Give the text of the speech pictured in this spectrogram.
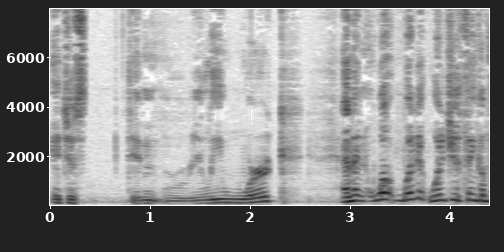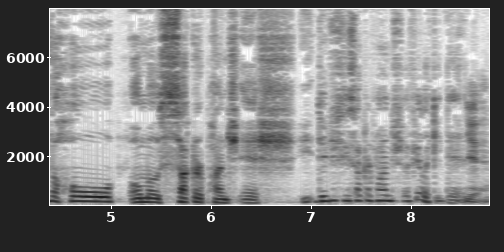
It just didn't really work. And then what what did, what did you think of the whole almost sucker punch ish? Did you see Sucker Punch? I feel like you did. Yeah.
